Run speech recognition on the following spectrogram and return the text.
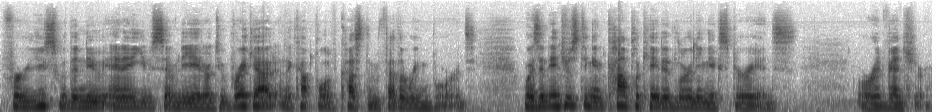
for use with the new NAU 7802 breakout and a couple of custom FeatherWing boards. It was an interesting and complicated learning experience or adventure.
